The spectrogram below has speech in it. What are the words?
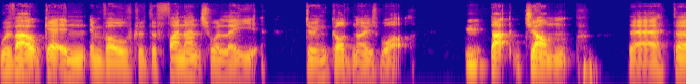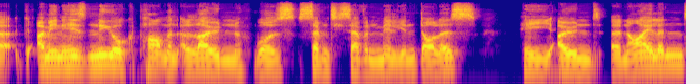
without getting involved with the financial elite doing God knows what. Mm. That jump there, that I mean, his New York apartment alone was $77 million. He owned an island,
